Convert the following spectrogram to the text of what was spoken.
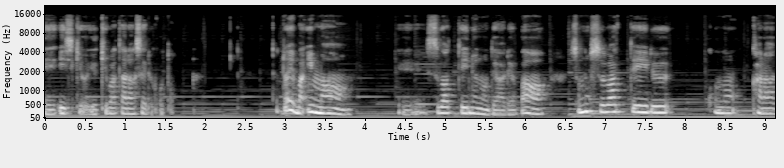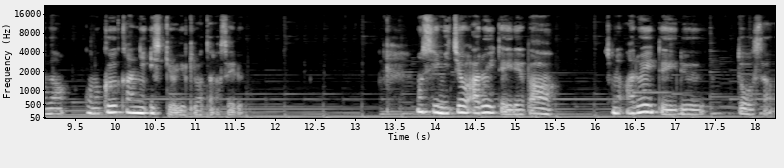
え、意識を行き渡らせること例えば今、え、座っているのであればその座っているこの体この空間に意識を行き渡らせる。もし道を歩いていればその歩いている動作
